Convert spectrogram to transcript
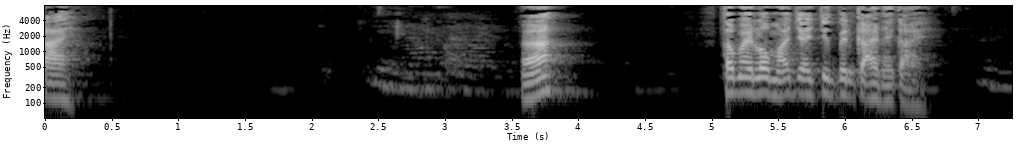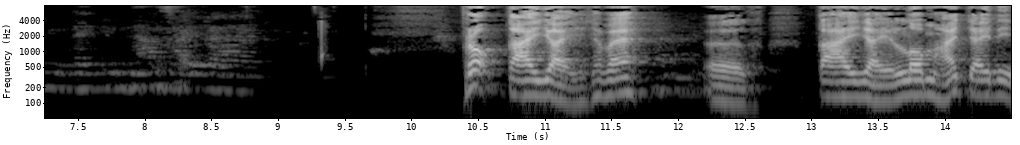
กายฮะทำไมลมหายใจจึงเป็นกายในกาย เพราะกายใหญ่ใช่ไหม เออกายใหญ่ลมหายใจนี่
